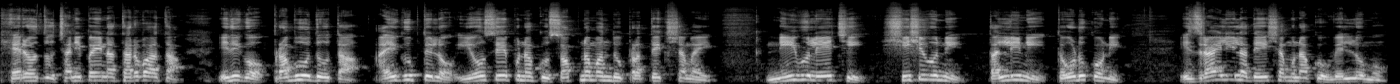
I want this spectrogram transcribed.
హెరోదు చనిపోయిన తర్వాత ఇదిగో ప్రభుదూత ఐగుప్తులో యోసేపునకు స్వప్నమందు ప్రత్యక్షమై నీవు లేచి శిశువుని తల్లిని తోడుకొని ఇజ్రాయేలీల దేశమునకు వెళ్ళుము.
